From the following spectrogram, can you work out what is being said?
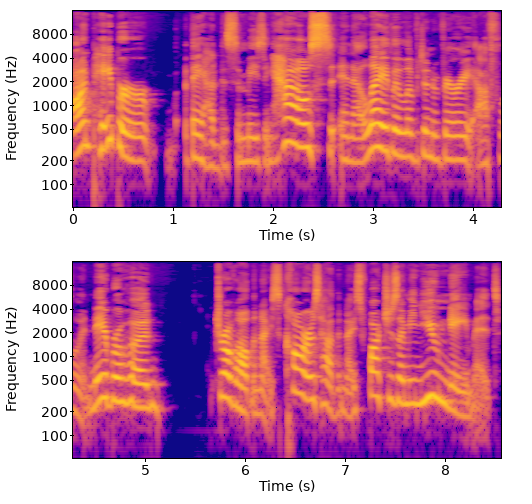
on paper they had this amazing house in LA. They lived in a very affluent neighborhood drove all the nice cars, had the nice watches. I mean, you name it.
